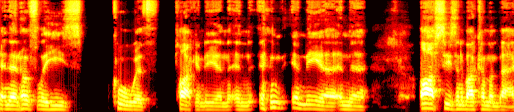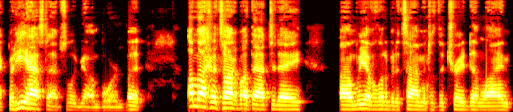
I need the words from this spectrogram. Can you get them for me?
And then hopefully he's cool with talking to you in in in, in the uh, in the off season about coming back, but he has to absolutely be on board. But I'm not going to talk about that today. Um, we have a little bit of time until the trade deadline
